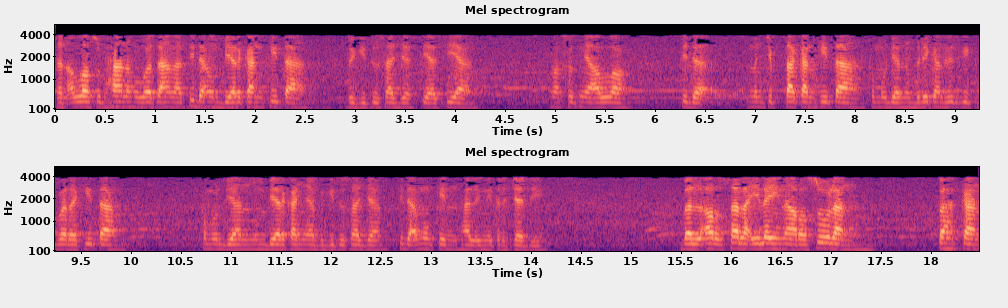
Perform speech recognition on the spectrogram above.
Dan Allah Subhanahu wa taala tidak membiarkan kita begitu saja sia-sia. Maksudnya Allah tidak menciptakan kita kemudian memberikan rezeki kepada kita kemudian membiarkannya begitu saja. Tidak mungkin hal ini terjadi. Bal arsala ilaina rasulan. Bahkan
